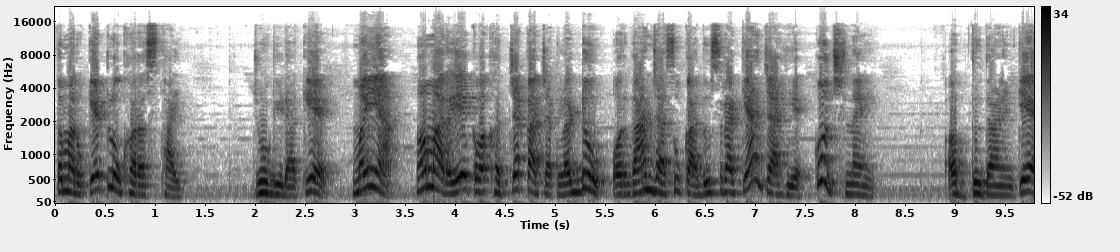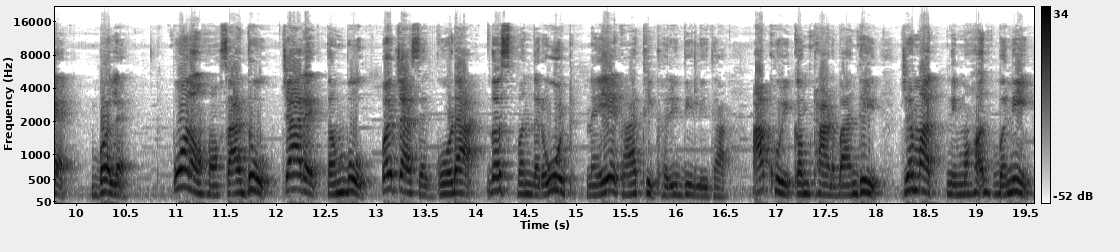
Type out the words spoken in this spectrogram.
તમારું કેટલું ખરસ થાય? જોગીડા કે, મૈયા, અમારે એક વખત ચકાચક લડ્ડુ ઓર ગાંજા સુકા દૂસરા ક્યાં ચાહીએ? કુછ નહીં. અબ્ધુદાણી કે, ભલે. પોણો હો સાધુ, ચારેક તંબુ, પચાસેક ઘોડા, દસ પંદર ઊંટ ને એક હાથી ખરીદી લીધા. આખું કમઠાણ બાંધી જમાતની મહંત બની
